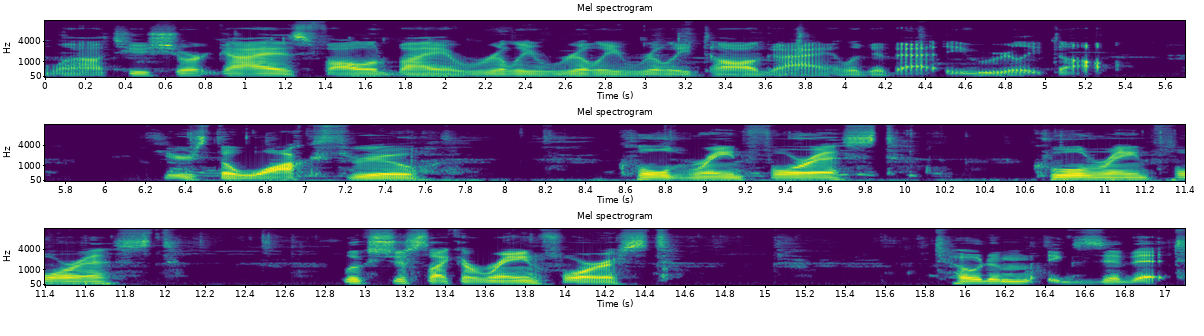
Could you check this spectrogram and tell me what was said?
Wow, two short guys followed by a really, really, really tall guy. Look at that. He's really tall. Here's the walk through cold rainforest, cool rainforest. Looks just like a rainforest totem exhibit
